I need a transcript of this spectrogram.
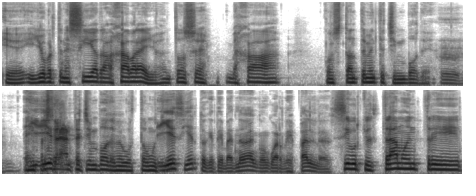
Eh, y yo pertenecía, trabajaba para ellos. Entonces viajaba constantemente Chimbote. Ujú. Es Y- impresionante Chimbote, me gustó mucho. Y es cierto que te mandaban con guardaespaldas. Sí, porque el tramo entre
